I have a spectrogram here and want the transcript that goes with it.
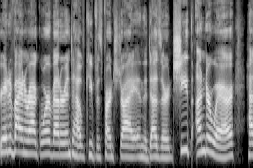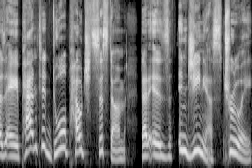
Created by an Iraq war veteran to help keep his parts dry in the desert, Sheath Underwear has a patented dual pouch system that is ingenious, truly.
